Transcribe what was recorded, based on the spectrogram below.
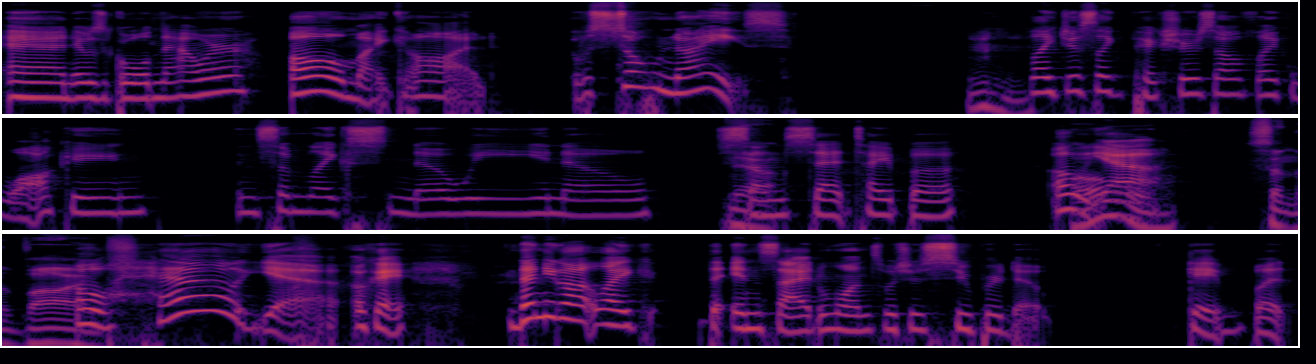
and it was golden hour. Oh my god, it was so nice. Mhm. Like just like picture yourself like walking in some like snowy, you know, Yeah. sunset type of. Oh, yeah. Send the vibe. Oh hell yeah. Okay. Then you got like the inside ones, which is super dope. Okay, but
